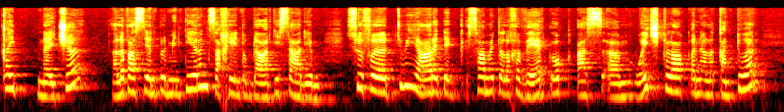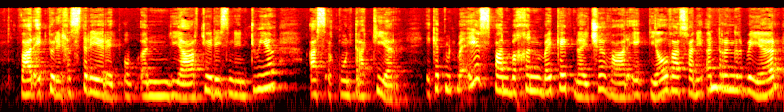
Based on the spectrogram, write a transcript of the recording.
Cape Nature. Hulle was die implementeringsagent op daardie stadium. So vir 2 jaar het ek saam met hulle gewerk ook as um wage clerk in hulle kantoor waar ek toe geregistreer het op in die jaar 2002 as 'n kontrakteur. Ek het met my eie span begin by Cape Nature waar ek deel was van die indringerbeheer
